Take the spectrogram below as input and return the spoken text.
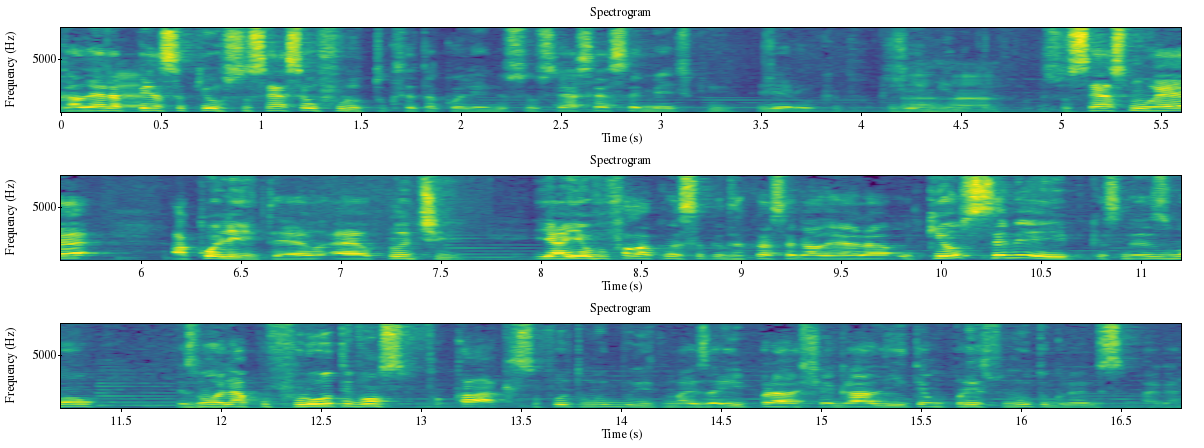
A galera é. pensa que o sucesso é o fruto que você está colhendo, o sucesso é a semente que gerou, que, que germina. Uhum. O sucesso não é a colheita, é, é o plantio. E aí eu vou falar com essa, com essa galera o que eu semeei, porque senão eles vão eles vão olhar pro fruto e vão focar ah, que esse fruto é muito bonito, mas aí para chegar ali tem um preço muito grande de se pagar.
